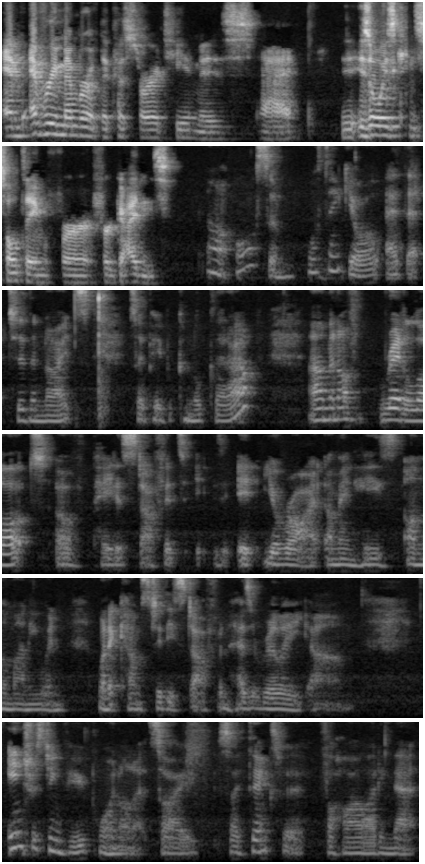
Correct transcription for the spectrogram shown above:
every member of the Custora team is uh, is always consulting for, for guidance. Oh, awesome. Well, thank you. I'll add that to the notes so people can look that up. Um, and I've read a lot of Peter's stuff. It's it, it, you're right. I mean, he's on the money when when it comes to this stuff, and has a really um, interesting viewpoint on it. So so thanks for for highlighting that.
